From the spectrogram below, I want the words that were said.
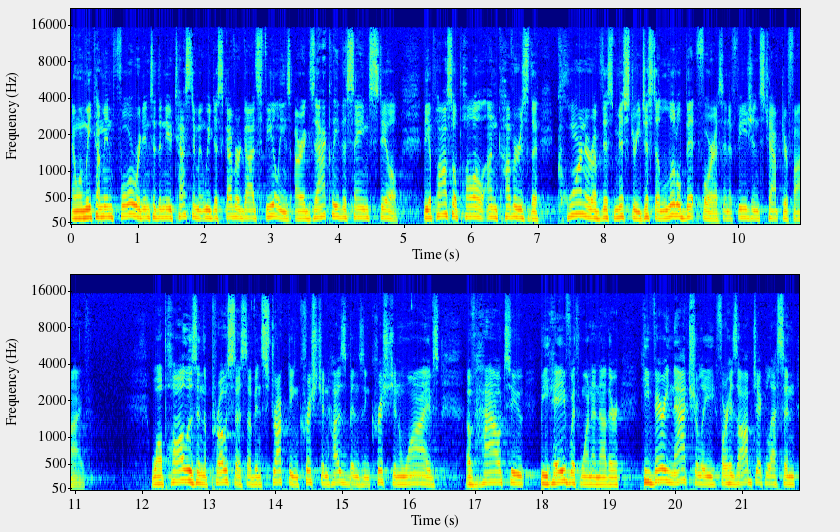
And when we come in forward into the New Testament, we discover God's feelings are exactly the same still. The Apostle Paul uncovers the corner of this mystery just a little bit for us in Ephesians chapter 5. While Paul is in the process of instructing Christian husbands and Christian wives of how to behave with one another, he very naturally, for his object lesson,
